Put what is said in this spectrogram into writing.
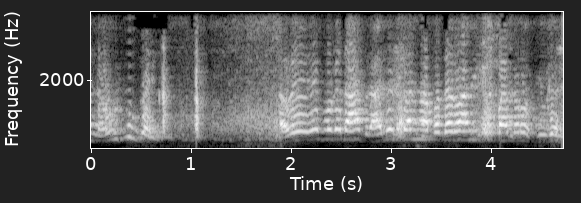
નવું શું કર્યું? હવે એક આપ રાજસ્થાનમાં પધારવાની કૃપા કરો સિઝન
